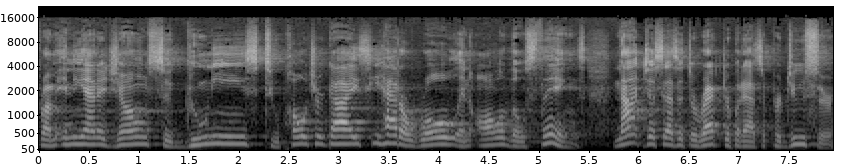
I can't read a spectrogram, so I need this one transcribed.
From Indiana Jones to Goonies to Poltergeist, he had a role in all of those things, not just as a director, but as a producer.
